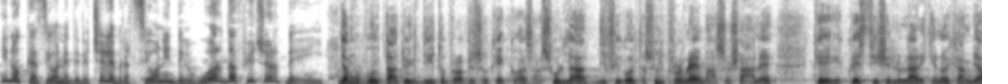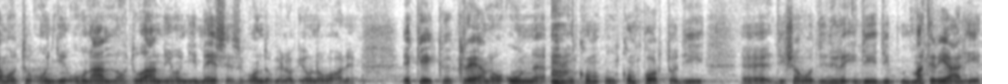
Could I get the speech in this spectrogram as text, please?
in occasione delle celebrazioni del World Future Day. Abbiamo puntato il dito proprio su che cosa? Sulla difficoltà, sul problema sociale che questi cellulari che noi cambiamo ogni un anno, due anni, ogni mese, secondo quello che uno vuole, e che creano un, un comporto di, eh, diciamo, di, di, di materiali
